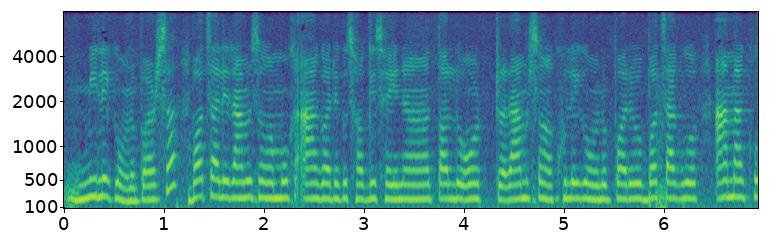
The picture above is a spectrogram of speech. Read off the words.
मिलेको हुनुपर्छ। बच्चाले राम्रोसँग मुख आ गरेको छ कि छैन तल्लो ओठ राम्रोसँग खुलेको हुनु पर्यो बच्चाको आमाको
